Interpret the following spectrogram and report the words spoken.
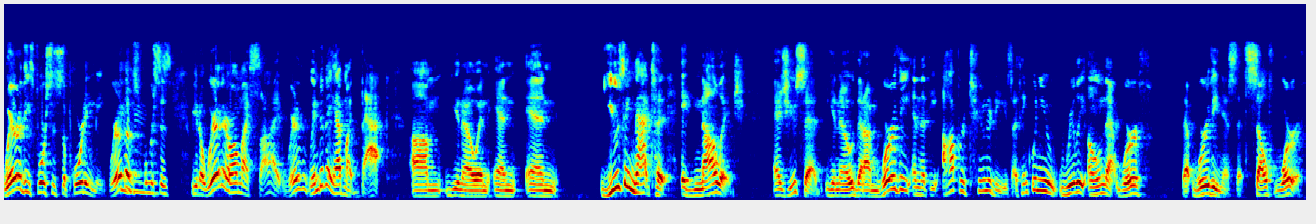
where are these forces supporting me? Where are those mm-hmm. forces, you know, where they're on my side? Where when do they have my back? Um, you know, and and and using that to acknowledge as you said, you know, that I'm worthy and that the opportunities, I think when you really own that worth, that worthiness, that self worth,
